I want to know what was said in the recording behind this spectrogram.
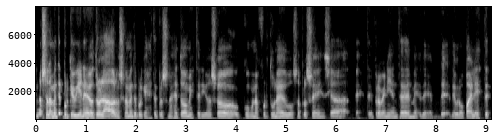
no solamente porque viene de otro lado, no solamente porque es este personaje todo misterioso con una fortuna de dudosa procedencia este, proveniente de, de- de Europa del Este,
